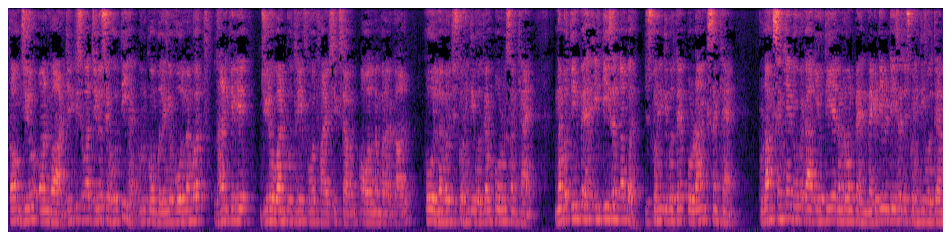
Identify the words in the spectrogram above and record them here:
from zero onward जिनकी शुरुआत ज़ीरो से होती है, उनको हम बोलेंगे होल नंबर उदाहरण के लिए zero one two three four five six seven all number are called whole number, जिसको हिंदी बोलते हैं पूर्ण संख्याएँ। नंबर तीन पे है इंटीजर नंबर जिसको हिंदी बोलते हैं पूर्णांक संख्याएँ। पूर्णांक संख्याएँ दो प्रकार की होती है। नंबर वन पे है नेगेटिव इंटीजर जिसको हिंदी बोलते हैं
